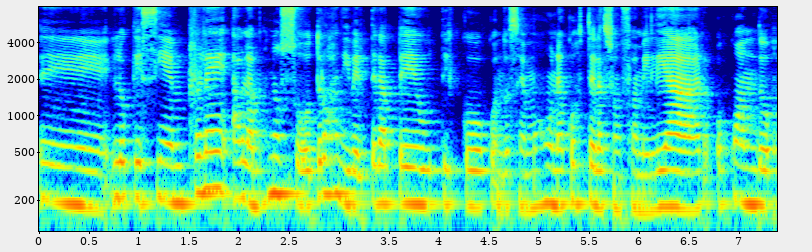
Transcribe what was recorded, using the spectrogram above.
eh, lo que siempre hablamos nosotros a nivel terapéutico, cuando hacemos una constelación familiar o cuando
